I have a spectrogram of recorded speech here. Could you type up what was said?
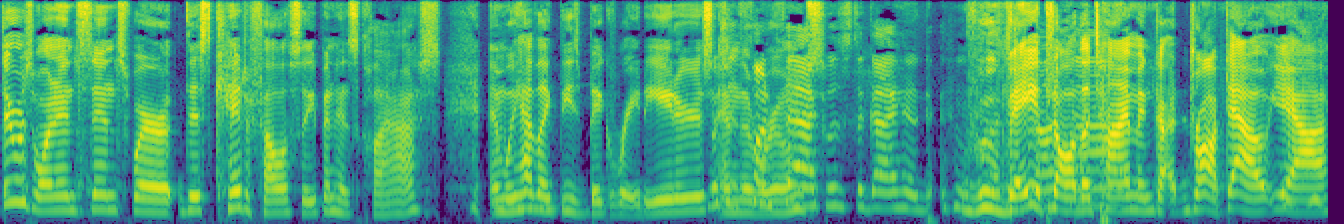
there was one instance where this kid fell asleep in his class and we had like these big radiators which in the fun rooms fact was the guy who who, who vaped all the time and got dropped out. Yeah,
